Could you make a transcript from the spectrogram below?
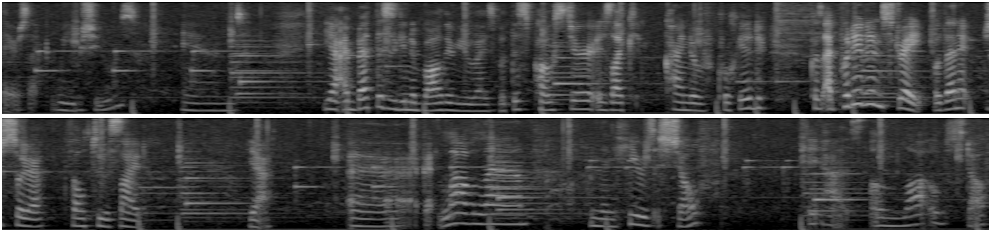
There's like weeb shoes and yeah, I bet this is gonna bother you guys, but this poster is like kind of crooked because I put it in straight, but then it just sort of fell to the side. Yeah. Uh, I got lava lamp, and then here's a shelf. It has a lot of stuff.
